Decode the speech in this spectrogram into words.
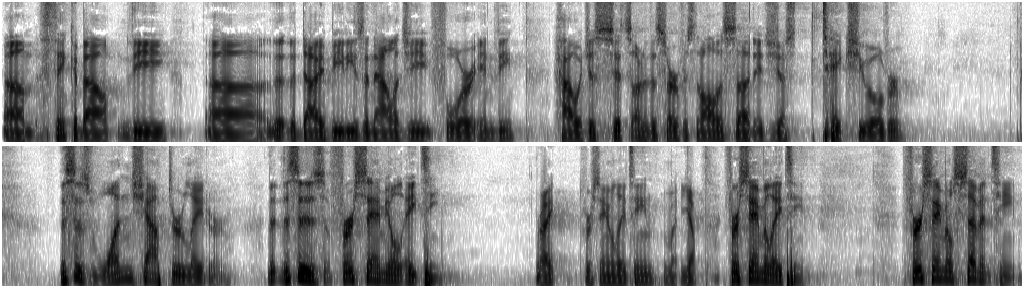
um, think about the, uh, the, the diabetes analogy for envy how it just sits under the surface and all of a sudden it just takes you over. This is one chapter later. This is 1 Samuel 18, right? 1 Samuel 18? Yeah. 1 Samuel 18. 1 Samuel 17.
